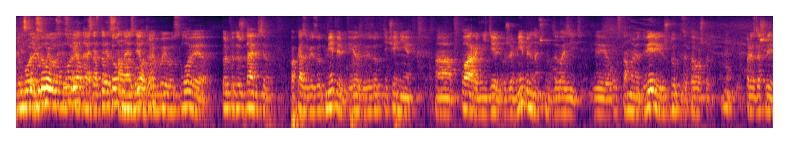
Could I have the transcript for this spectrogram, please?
любое, любые условия, сделка, да, дистанционная сделка, возможно. любые условия. Только дожидаемся, пока завезут мебель, ее завезут в течение а, пары недель уже мебель начнут завозить и установят двери и ждут из-за того, что ну, произошли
